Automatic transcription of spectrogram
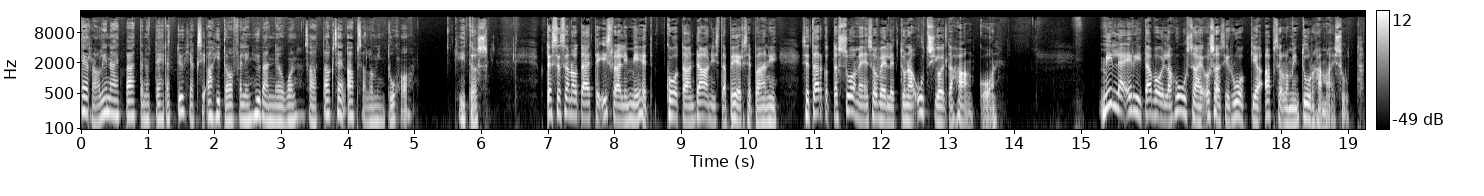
Herra oli näet päättänyt tehdä tyhjäksi Ahitofelin hyvän neuvon saattaakseen Absalomin tuhoon. Kiitos. Tässä sanotaan, että Israelin miehet kootaan Daanista Persepaan, niin se tarkoittaa Suomeen sovellettuna Utsjoilta Hankoon. Millä eri tavoilla Huusai osasi ruokkia Absalomin turhamaisuutta?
